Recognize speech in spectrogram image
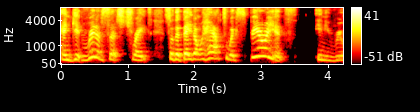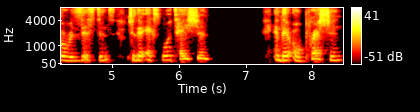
and get rid of such traits so that they don't have to experience any real resistance to their exploitation and their oppression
